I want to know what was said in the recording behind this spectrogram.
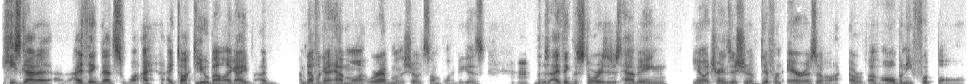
he's got a i think that's what i i talked to you about like i, I i'm definitely going to have him on we're having him on the show at some point because mm-hmm. i think the stories are just having you know a transition of different eras of uh, of Albany football.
